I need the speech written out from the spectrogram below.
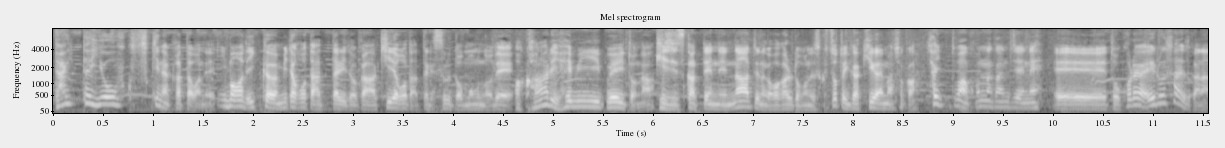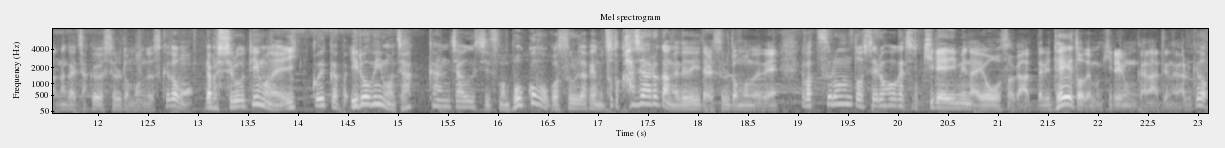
大体洋服好きな方はね今まで1回は見たことあったりとか聞いたことあったりすると思うのであかなりヘビーウェイトな生地使ってんねんなっていうのが分かると思うんですけどちょっと一回着替えましょうか。はいとまあこんな感じでねえーとこれは L サイズかななんか着用してると思うんですけどもやっぱ白 T もね一個一個やっぱ色味も若干ちゃうしそのボコボコするだけでもちょっとカジュアル感が出てきたりすると思うのでねやっぱつるんとしてる方がちょっと綺麗めな要素があったりデートでも着れるんかなっていうのがあるけど、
